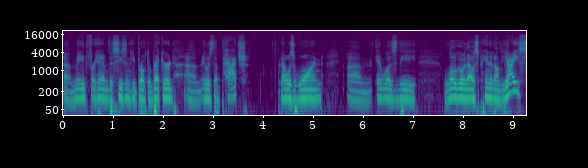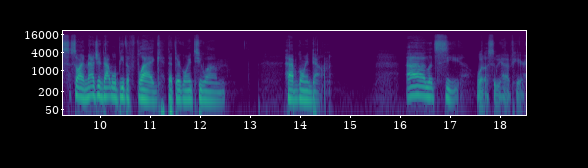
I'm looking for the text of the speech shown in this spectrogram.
Uh, made for him the season he broke the record. Um, it was the patch that was worn. Um, it was the logo that was painted on the ice. So I imagine that will be the flag that they're going to um, have going down. Uh, let's see. What else do we have here?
